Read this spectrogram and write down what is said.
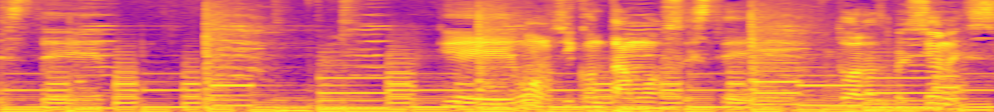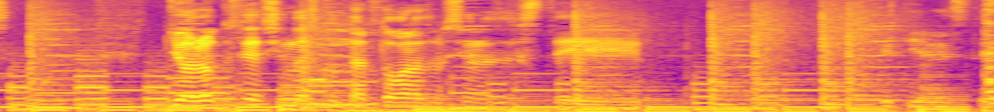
Este, bueno, si contamos este, todas las versiones. Yo lo que estoy haciendo es contar todas las versiones este, este,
